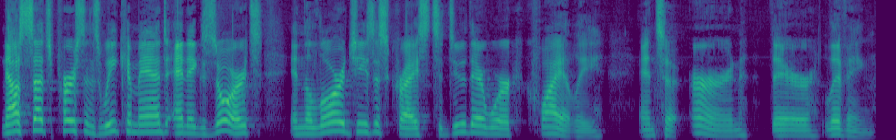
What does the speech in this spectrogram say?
Now, such persons we command and exhort in the Lord Jesus Christ to do their work quietly and to earn their living.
